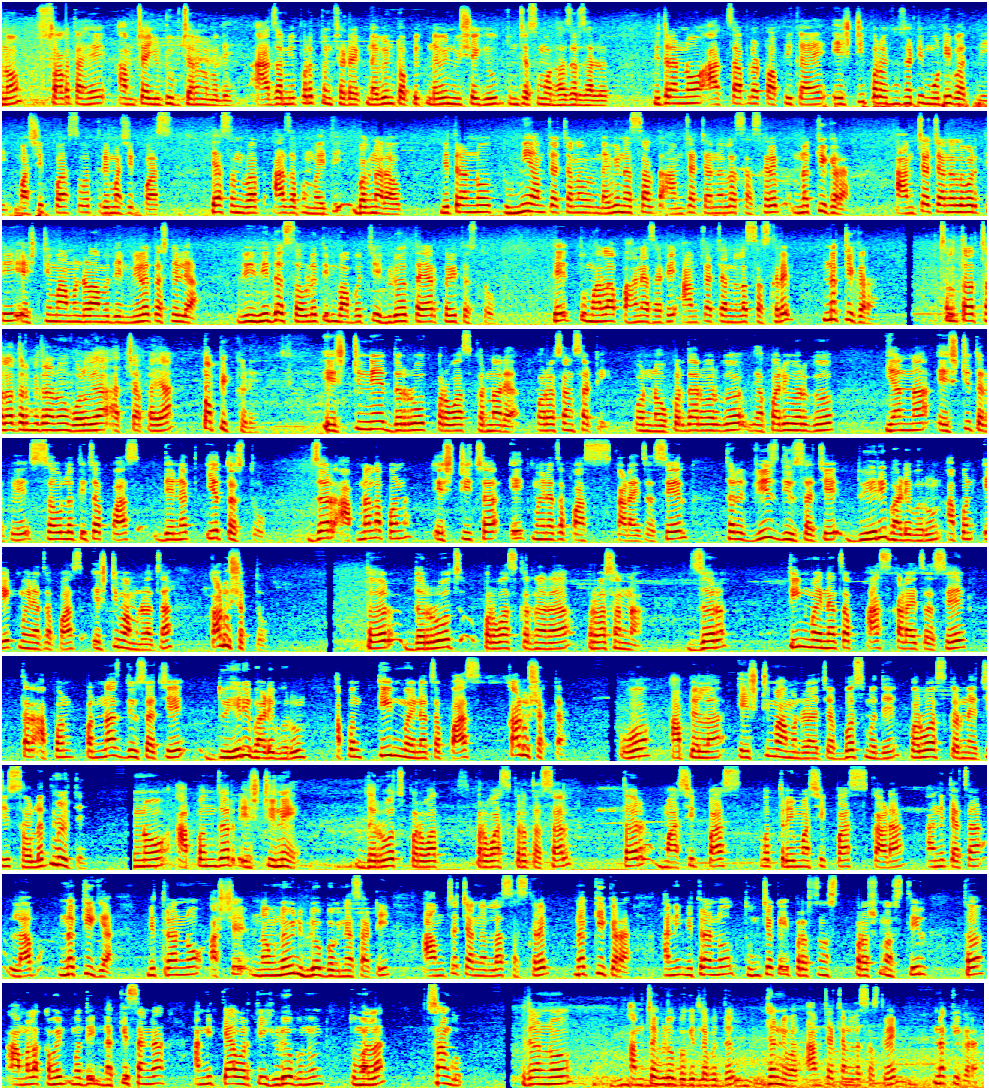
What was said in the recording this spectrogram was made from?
मित्रांनो स्वागत आहे आमच्या यूट्यूब चॅनलमध्ये आज आम्ही परत तुमच्यासाठी एक नवीन टॉपिक नवीन विषय घेऊन तुमच्यासमोर हजर झालो आहोत. मित्रांनो आजचा आपला टॉपिक आहे एस टी प्रवाशांसाठी मोठी बातमी मासिक पास व त्रिमासिक पास या संदर्भात आज आपण माहिती बघणार आहोत. मित्रांनो तुम्ही आमच्या चॅनलवर नवीन असाल तर आमच्या चॅनलला सबस्क्राईब नक्की करा. आमच्या चॅनलवरती एस टी महामंडळामध्ये मिळत असलेल्या विविध सवलतींबाबतचे व्हिडिओ तयार करीत असतो. ते तुम्हाला पाहण्यासाठी आमच्या चॅनलला सबस्क्राईब नक्की करा. चला तर चला तर मित्रांनो वळूया आजच्या आपल्या या टॉपिककडे एस टीने दररोज प्रवास करणाऱ्या प्रवाशांसाठी व नोकरदार वर्ग व्यापारी वर्ग यांना एस टीतर्फे सवलतीचा पास देण्यात येत असतो. जर आपणाला पण एस टीचा एक महिन्याचा पास काढायचा असेल तर वीस दिवसाचे दुहेरी भाडे भरून आपण एक महिन्याचा पास एस टी महामंडळाचा काढू शकतो. तर दररोज प्रवास करणाऱ्या प्रवाशांना जर तीन महिन्याचा पास काढायचा असेल तर आपण पन्नास दिवसाचे दुहेरी भाडे भरून आपण तीन महिन्याचा पास काढू शकता व आपल्याला एस टी महामंडळाच्या बसमध्ये प्रवास करण्याची सवलत मिळते. नो आपण जर एस टीने दररोज प्रवास प्रवास करत असाल तर मासिक पास व त्रैमासिक पास काढा आणि त्याचा लाभ नक्की घ्या. मित्रांनो असे नवनवीन व्हिडिओ बघण्यासाठी आमच्या चॅनलला सबस्क्राईब नक्की करा. आणि मित्रांनो तुमचे काही प्रश्न प्रश्न असतील तर आम्हाला कमेंटमध्ये नक्की सांगा. आम्ही त्यावरती व्हिडिओ बनवून तुम्हाला सांगू. मित्रांनो आमचा व्हिडिओ बघितल्याबद्दल धन्यवाद. आमच्या चॅनलला सबस्क्राईब नक्की करा.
